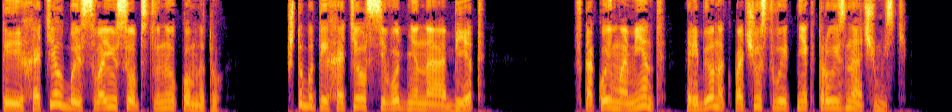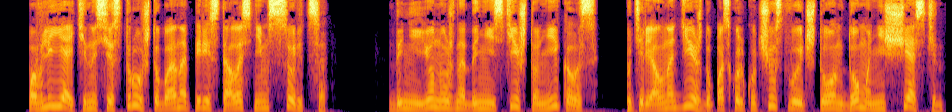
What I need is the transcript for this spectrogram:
Ты хотел бы свою собственную комнату? Что бы ты хотел сегодня на обед?» В такой момент ребенок почувствует некоторую значимость. Повлияйте на сестру, чтобы она перестала с ним ссориться. До нее нужно донести, что Николас потерял надежду, поскольку чувствует, что он дома несчастен,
